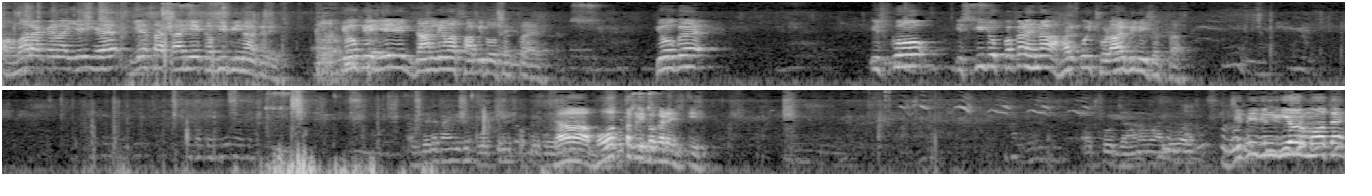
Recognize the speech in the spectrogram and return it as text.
हमारा कहना यही है, ये ऐसा कार्य कभी भी ना करें, क्योंकि ये एक जानलेवा साबित हो सकता है। क्योंकि इसको, इसकी जो पकड़ है ना, हर कोई छुड़ा भी नहीं सकता। हाँ बहुत तकड़ी पकड़ है इसकी। जितनी ज़िंदगी और मौत है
